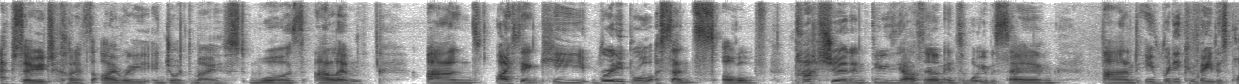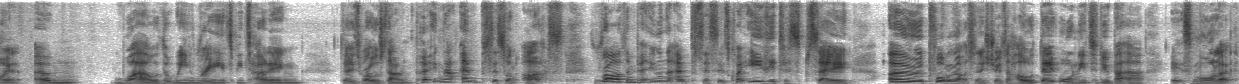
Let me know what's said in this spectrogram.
episode kind of that I really enjoyed the most was Alan. And I think he really brought a sense of passion, enthusiasm into what he was saying. And he really conveyed his point um, well that we really need to be turning those roles down, putting that emphasis on us rather than putting on that emphasis. It's quite easy to say, oh, the performing arts industry as a whole, they all need to do better. It's more like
